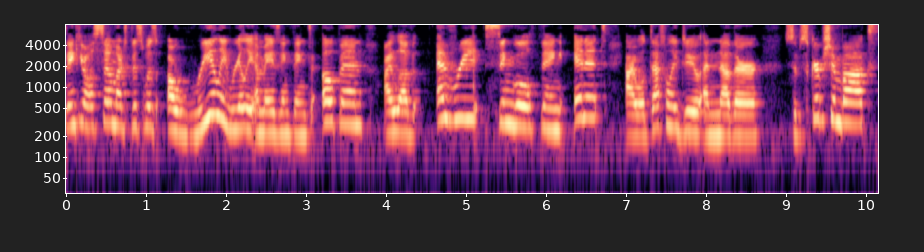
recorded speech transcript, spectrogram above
Thank you all so much. This was a really, really amazing thing to open. I love every single thing in it. I will definitely do another subscription box.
